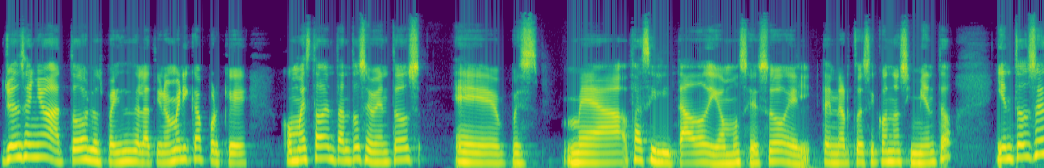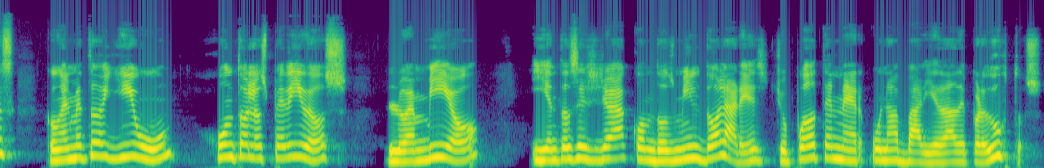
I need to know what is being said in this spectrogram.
Yo enseño a todos los países de Latinoamérica porque como he estado en tantos eventos, eh, pues me ha facilitado, digamos, eso, el tener todo ese conocimiento. Y entonces, con el método Yiwu, junto a los pedidos, lo envío y entonces ya con dos mil dólares yo puedo tener una variedad de productos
